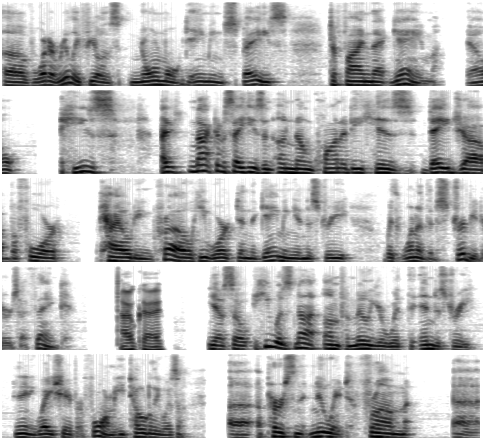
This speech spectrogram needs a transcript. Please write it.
of what I really feel is normal gaming space to find that game. You know, he's I'm not going to say he's an unknown quantity. His day job before Coyote and Crow, he worked in the gaming industry with one of the distributors, I think. Okay. Yeah, so he was not unfamiliar with the industry in any way, shape, or form. He totally was a, a, person that knew it from uh,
